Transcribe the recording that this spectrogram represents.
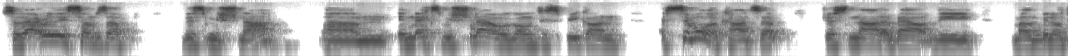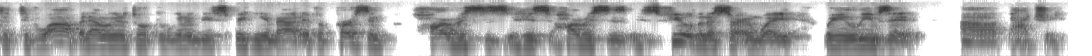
So that really sums up this Mishnah. Um, in next Mishnah, we're going to speak on a similar concept, just not about the malbinot tivua, but now we're going to talk. We're going to be speaking about if a person harvests his harvests his field in a certain way where he leaves it uh, patchy.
